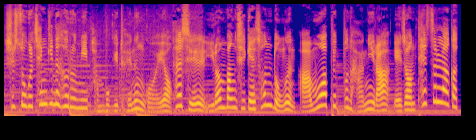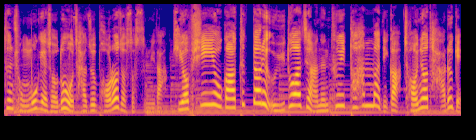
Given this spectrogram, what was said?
실속을 챙기는 흐름이 반복이 되는 거예요. 사실 이런 방식의 선동은 암호화폐뿐 아니라 예전 테슬라 같은 종목에서도 자주 벌어졌었습니다. 기업 CEO가 특별히 의도하지 않은 트위터 한마디가 전혀 다르게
